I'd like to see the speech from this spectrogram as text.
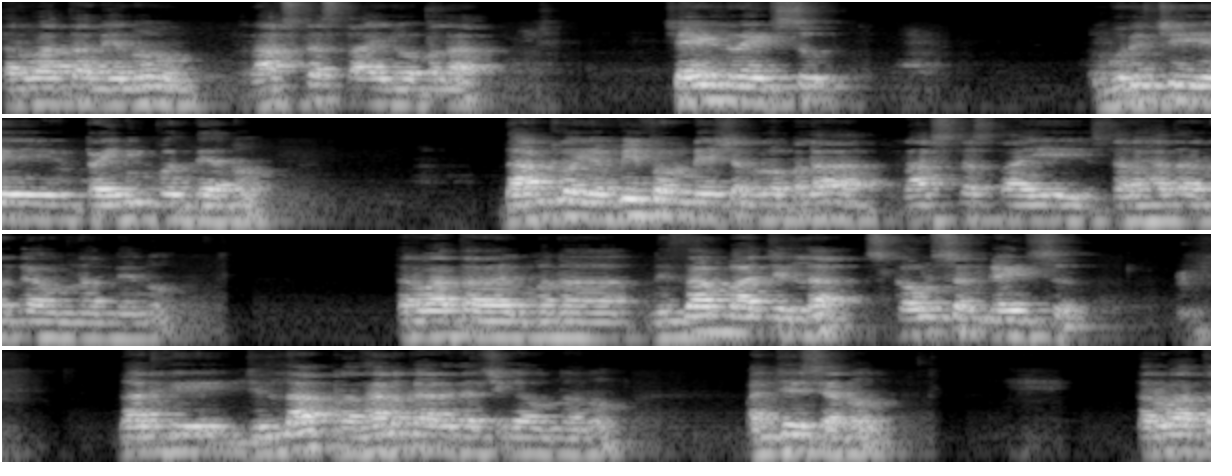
తర్వాత నేను రాష్ట్ర స్థాయి లోపల చైల్డ్ రైట్స్ గురించి ట్రైనింగ్ పొందాను. దాంట్లో ఎంబీ ఫౌండేషన్ లోపల రాష్ట్ర స్థాయి సలహాదారుగా ఉన్నాను నేను. తర్వాత మన నిజామాబాద్ జిల్లా స్కౌట్స్ అండ్ గైడ్స్ దానికి జిల్లా ప్రధాన కార్యదర్శిగా ఉన్నాను పనిచేశాను. తర్వాత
